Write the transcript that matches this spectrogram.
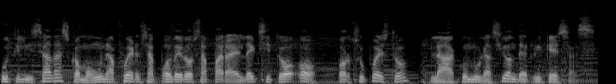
utilizadas como una fuerza poderosa para el éxito o, por supuesto, la acumulación de riquezas.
